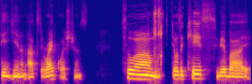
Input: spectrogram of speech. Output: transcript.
dig in and ask the right questions. So um, there was a case whereby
